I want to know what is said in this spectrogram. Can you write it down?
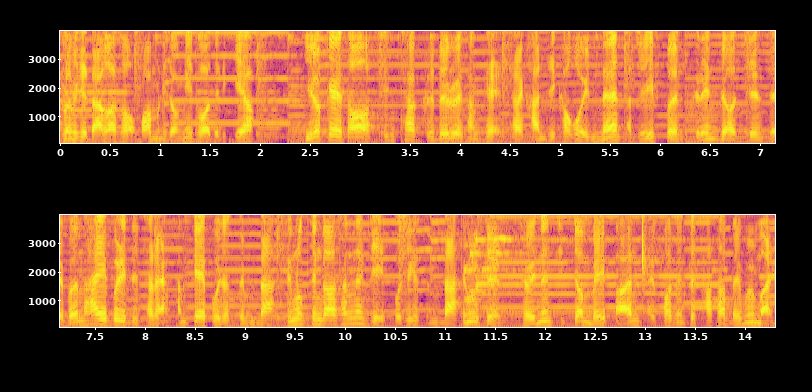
그럼 이제 나가서 마무리 정리 도와드릴게요. 이렇게 해서 신차 그대로의 상태 잘 간직하고 있는 아주 이쁜 그랜저 GN7 하이브리드 차량 함께 보셨습니다. 등록증과 성능지 보시겠습니다. 등록증 저희는 직접 매입한 100% 자사 매물만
